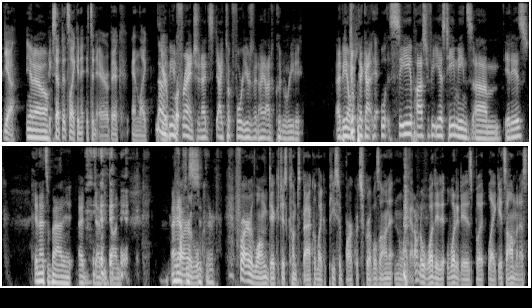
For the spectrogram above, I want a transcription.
yeah, You know, except it's like an, it's in Arabic and like no, you're- it'd be in French, and I'd, I took four years of it, and I, I couldn't read it. I'd be able to pick out C apostrophe est means um it is, and that's about it. I'd, I'd be done. I'd have to sit there. Friar Long Dick just comes back with like a piece of bark with scribbles on it, and like I don't know what it what it is, but like it's ominous.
